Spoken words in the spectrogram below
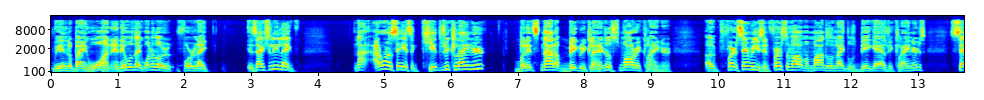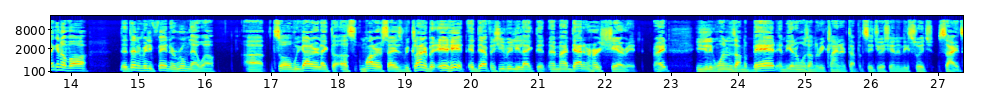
we ended up buying one, and it was like one of the for like it's actually like not. I don't want to say it's a kid's recliner, but it's not a big recliner. It's a small recliner. Uh, for same reason. First of all, my mom doesn't like those big ass recliners. Second of all, it didn't really fit in her room that well. Uh, so we got her like the a smaller size recliner, but it hit. It definitely, she really liked it. And my dad and her share it, right? Usually one is on the bed and the other one's on the recliner type of situation, and they switch sides.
